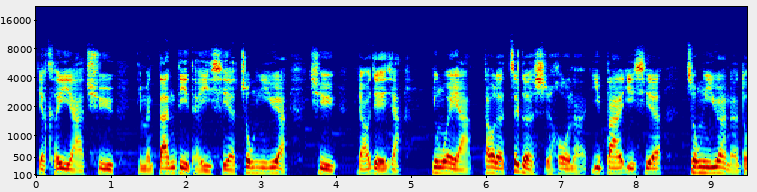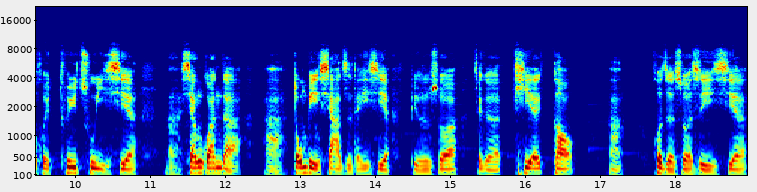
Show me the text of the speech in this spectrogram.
也可以啊去你们当地的一些中医院去。了解一下，因为呀，到了这个时候呢，一般一些中医院呢都会推出一些啊相关的啊冬病夏治的一些，比如说这个贴膏啊，或者说是一些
